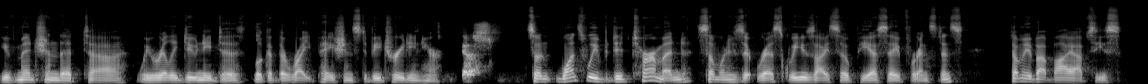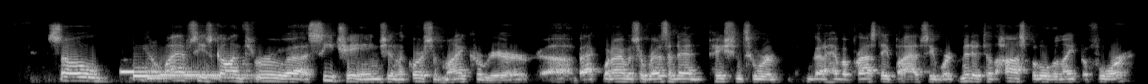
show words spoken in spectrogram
you've mentioned that uh, we really do need to look at the right patients to be treating here. Yes. So once we've determined someone who's at risk, we use ISO-PSA, for instance. Tell me about biopsies. So, you know, biopsy's gone through a sea change in the course of my career. Uh, back when I was a resident, patients who were going to have a prostate biopsy were admitted to the hospital the night before.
